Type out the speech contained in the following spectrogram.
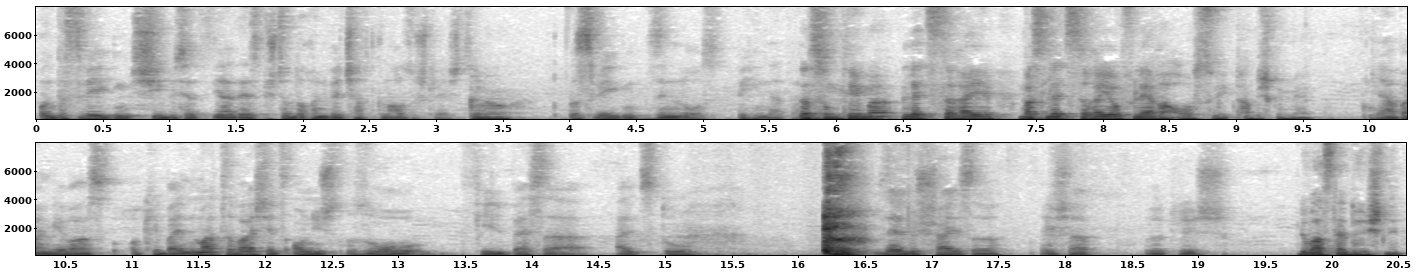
Und deswegen schiebe ich jetzt, ja, der ist bestimmt auch in Wirtschaft genauso schlecht. So. Genau. Deswegen sinnlos, behindert. Das zum Thema letzte Reihe, was letzte Reihe auf Lehrer auswirkt, habe ich gemerkt. Ja, bei mir war es, okay, bei Mathe war ich jetzt auch nicht so viel besser als du selbe Scheiße. Ich hab wirklich. Du warst der Durchschnitt.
